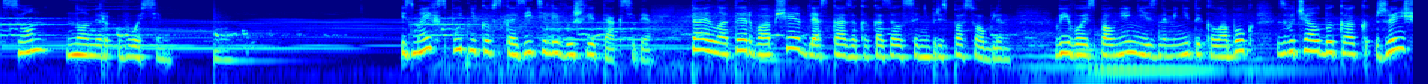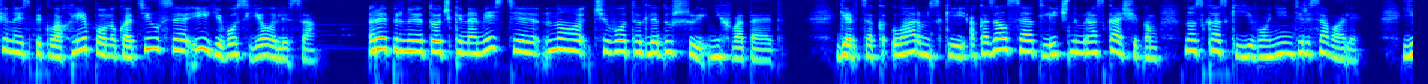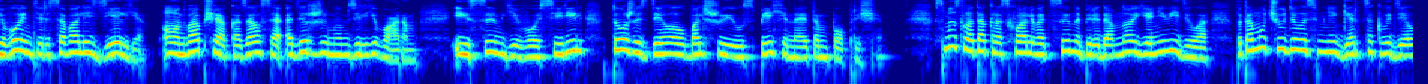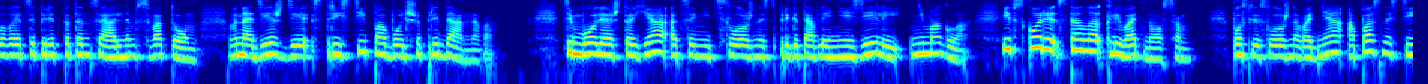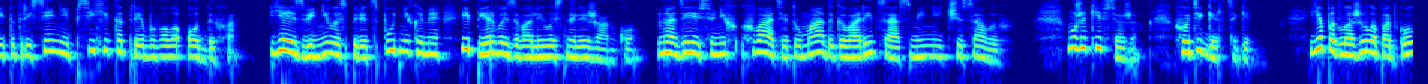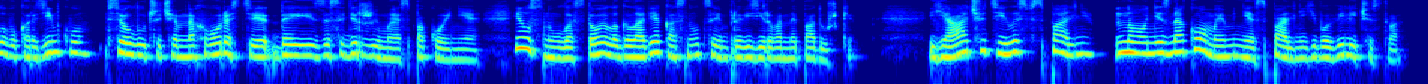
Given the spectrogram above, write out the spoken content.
Сон номер восемь. Из моих спутников-сказителей вышли так себе. Тай Латер вообще для сказок оказался не приспособлен. В его исполнении знаменитый колобок звучал бы как «Женщина испекла хлеб, он укатился, и его съела лиса». Рэперные точки на месте, но чего-то для души не хватает. Герцог Лармский оказался отличным рассказчиком, но сказки его не интересовали. Его интересовали зелья, он вообще оказался одержимым зельеваром, и сын его, Сириль, тоже сделал большие успехи на этом поприще. Смысла так расхваливать сына передо мной я не видела, потому чудилось мне, герцог выделывается перед потенциальным сватом, в надежде стрясти побольше приданного. Тем более, что я оценить сложность приготовления зелий не могла, и вскоре стала клевать носом. После сложного дня, опасностей и потрясений психика требовала отдыха. Я извинилась перед спутниками и первой завалилась на лежанку. Надеюсь, у них хватит ума договориться о смене часовых. Мужики все же, хоть и герцоги. Я подложила под голову корзинку, все лучше, чем на хворости, да и за содержимое спокойнее, и уснула, стоило голове коснуться импровизированной подушки. Я очутилась в спальне, но незнакомой мне спальне Его Величества.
